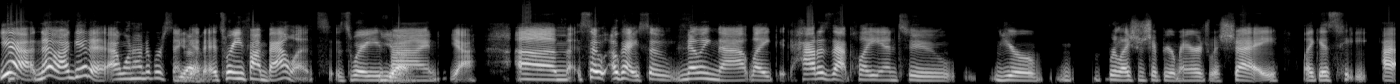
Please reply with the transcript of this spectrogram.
Yeah, no, I get it. I 100% Yeah. get it. It's where you find balance. It's where you Yeah. find, yeah. Um, so, okay. So knowing that, like, how does that play into your relationship, your marriage with Shay? Like, is he, uh,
